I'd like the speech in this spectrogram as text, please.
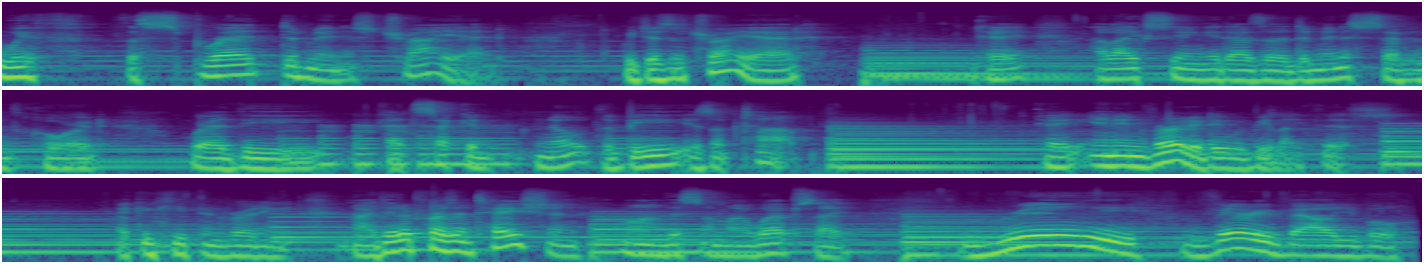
with the spread diminished triad, which is a triad. Okay, I like seeing it as a diminished seventh chord where the that second note, the B, is up top. Okay, in inverted, it would be like this. I can keep inverting it. Now, I did a presentation on this on my website. Really, very valuable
